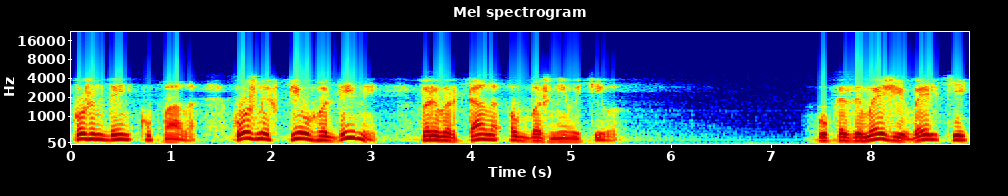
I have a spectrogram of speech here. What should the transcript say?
Кожен день купала, кожних півгодини перевертала обважніле тіло. У Казимежі Велькі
